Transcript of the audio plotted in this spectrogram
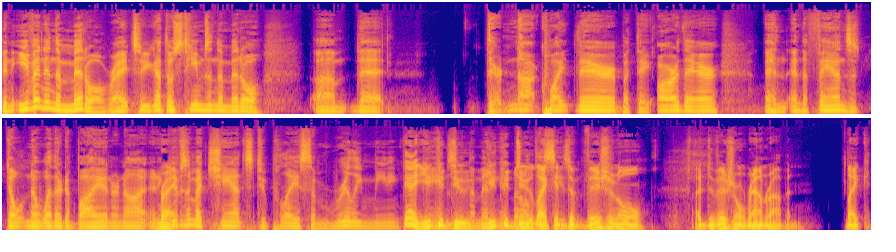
And even in the middle, right? So you got those teams in the middle um, that they're not quite there, but they are there. And, and the fans don't know whether to buy in or not, and Right. it gives them a chance to play some really meaningful. Yeah, you could do the you could do like a season. divisional a divisional round robin, like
